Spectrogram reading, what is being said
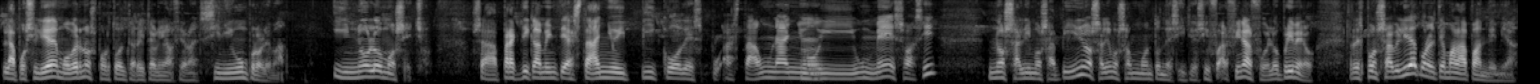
la posibilidad de movernos por todo el territorio nacional, sin ningún problema. Y no lo hemos hecho. O sea, prácticamente hasta año y pico, despu- hasta un año y un mes o así, no salimos a Pirineo, salimos a un montón de sitios. Y fue- al final fue, lo primero, responsabilidad con el tema de la pandemia.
